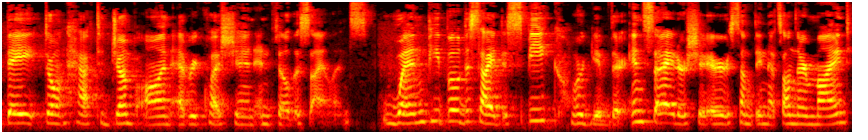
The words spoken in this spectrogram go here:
they don't have to jump on every question and fill the silence. When people decide to speak or give their insight or share something that's on their mind,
